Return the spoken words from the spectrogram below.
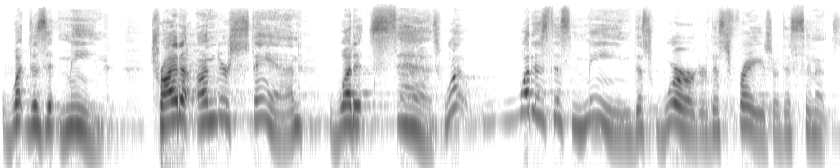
What does it mean? Try to understand what it says. What, what does this mean, this word or this phrase or this sentence?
